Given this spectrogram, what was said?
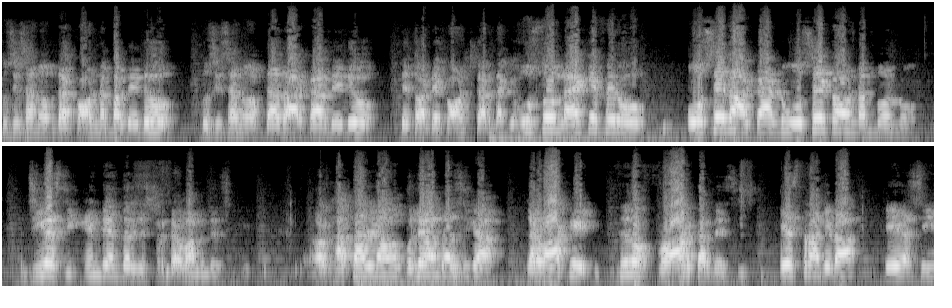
ਤੁਸੀਂ ਸਾਨੂੰ ਆਪਣਾ ਅਕਾਊਂਟ ਨੰਬਰ ਦੇ ਦਿਓ, ਤੁਸੀਂ ਸਾਨੂੰ ਆਪਣਾ ਆਧਾਰ ਕਾਰਡ ਦੇ ਦਿਓ ਤੇ ਤੁਹਾਡੇ ਅਕਾਊਂਟ 'ਚ ਕਰ ਦਾਂਗੇ ਉਸ ਤੋਂ ਲੈ ਕੇ ਫਿਰ ਉਹ ਉਸੇ ਆਧਾਰ ਕਾਰਡ ਨੂੰ, ਉਸੇ ਅਕਾਊਂਟ ਨੰਬਰ ਨੂੰ ਜੀਐਸਟੀ ਇਨ ਦੇ ਅੰਦਰ ਰਜਿਸਟਰ ਕਰਵਾ ਲੈਂਦੇ ਸੀ ਔਰ ਖਾਤਾ ਜਿਹੜਾ ਉਹ ਖੁੱਲਿਆ ਹੁੰਦਾ ਸੀਗਾ, ਕਰਵਾ ਕੇ ਫਿਰ ਉਹ ਫਰਾਡ ਕਰਦੇ ਸੀ। ਇਸ ਤਰ੍ਹਾਂ ਜਿਹੜਾ ਇਹ ਅਸੀਂ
